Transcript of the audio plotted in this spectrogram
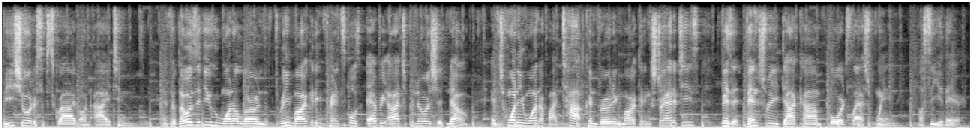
be sure to subscribe on iTunes. And for those of you who want to learn the three marketing principles every entrepreneur should know and 21 of my top converting marketing strategies, visit ventree.com forward slash win. I'll see you there.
